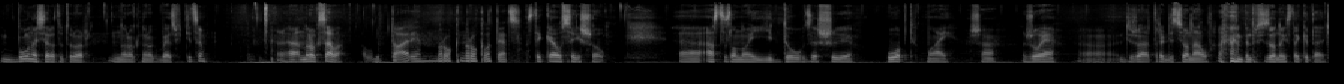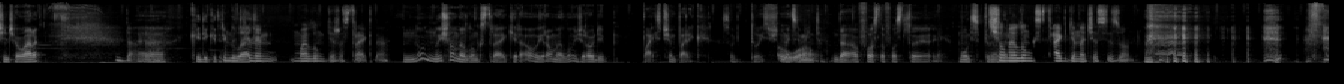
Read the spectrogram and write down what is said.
Bună seara tuturor! Noroc, noroc, băieți, fetiță! Uh, noroc, Sava! Salutare! Noroc, noroc la teț! Asta e Causei Show. Uh, astăzi la noi e 28 mai, așa, joia, uh, deja tradițional pentru sezonul ăsta cât a 5 oară. Da, da. Cât de cât Unul regulat. dintre cele mai lung deja strike, da. Nu, nu e cel mai lung strike, erau, erau mai lungi, erau de 14 îmi pare că, sau 12, nu Oh, mai țin wow. minte. Da, au fost, au fost uh, multe săptămâni. Cel la mai rând. lung strike din acest sezon.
